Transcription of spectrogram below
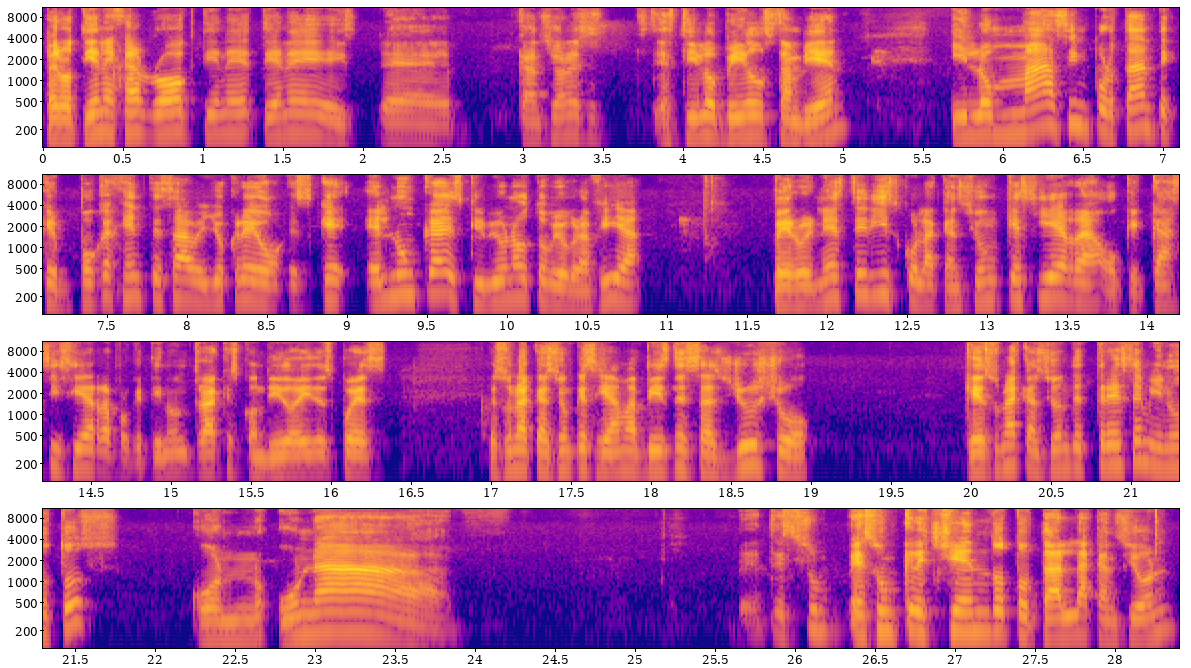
Pero tiene hard rock, tiene, tiene eh, canciones estilo Bills también. Y lo más importante que poca gente sabe, yo creo, es que él nunca escribió una autobiografía, pero en este disco la canción que cierra o que casi cierra, porque tiene un track escondido ahí después, es una canción que se llama Business as Usual, que es una canción de 13 minutos con una es un, es un creciendo total la canción.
